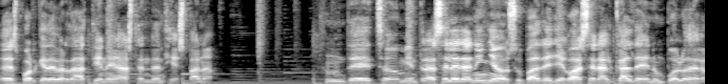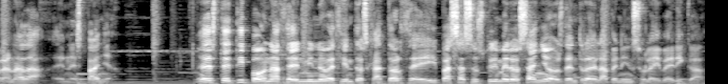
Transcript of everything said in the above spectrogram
es porque de verdad tiene ascendencia hispana. De hecho, mientras él era niño, su padre llegó a ser alcalde en un pueblo de Granada, en España. Este tipo nace en 1914 y pasa sus primeros años dentro de la península ibérica.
